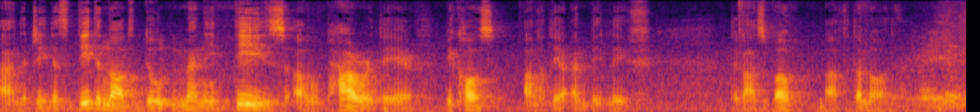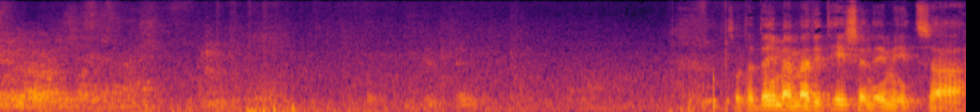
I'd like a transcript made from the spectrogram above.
And Jesus did not do many deeds of power there because of their unbelief. The Gospel of the Lord. So today my meditation name is uh,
